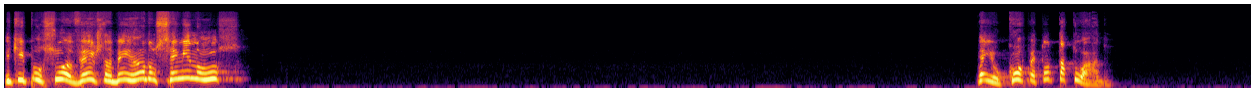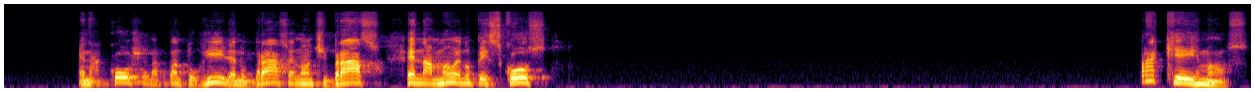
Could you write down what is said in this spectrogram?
e que, por sua vez, também andam seminus. Bem, o corpo é todo tatuado. É na coxa, na panturrilha, é no braço, é no antebraço, é na mão, é no pescoço. Para quê, irmãos?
